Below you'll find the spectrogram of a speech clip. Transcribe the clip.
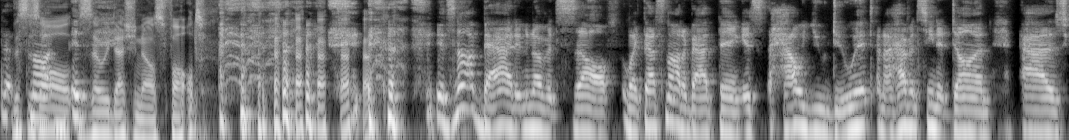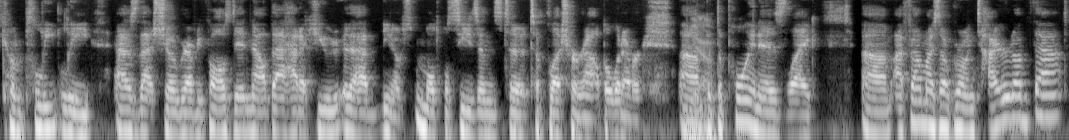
that's This is not, all Zooey Deschanel's fault. it's not bad in and of itself like that's not a bad thing it's how you do it and i haven't seen it done as completely as that show gravity falls did now that had a huge that had you know multiple seasons to to flesh her out but whatever uh, Yeah. but the point is like um, i found myself growing tired of that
